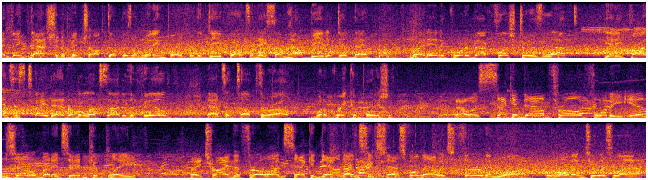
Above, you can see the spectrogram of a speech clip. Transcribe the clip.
I think that should have been chalked up as a winning play for the defense, and they somehow beat it, didn't they? Right-handed quarterback flush to his left, yet he finds his tight end on the left side of the field. That's a tough throw. What a great completion. Now a second down throw for the end zone, but it's incomplete. They tried the throw on second down, unsuccessful. Now it's third and one. Rolling to his left.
